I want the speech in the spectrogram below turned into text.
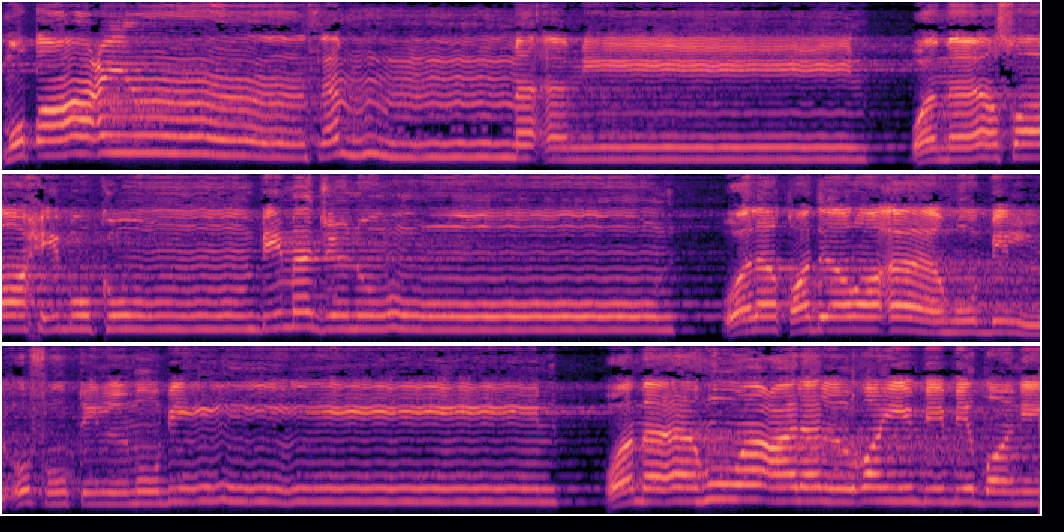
مطاع ثم أمين. وما صاحبكم بمجنون. ولقد رآه بالأفق المبين. وما هو على الغيب بضنين.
